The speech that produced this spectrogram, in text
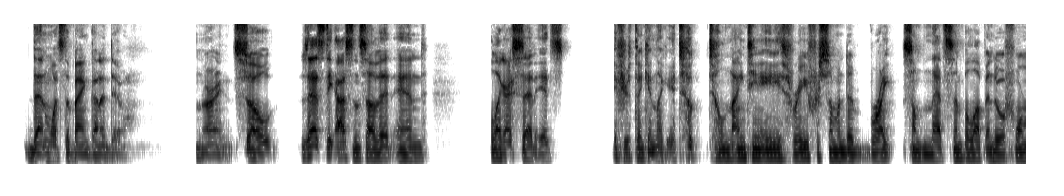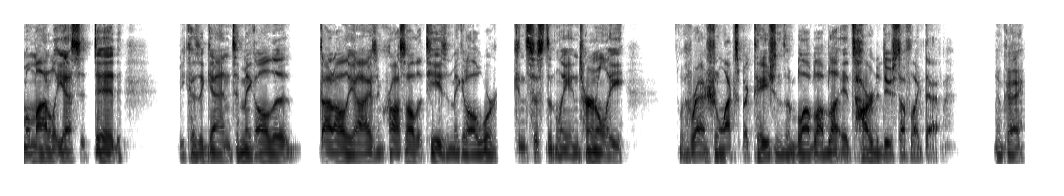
then what's the bank going to do? All right. So that's the essence of it. And like I said, it's if you're thinking like it took till 1983 for someone to write something that simple up into a formal model, yes, it did. Because again, to make all the dot all the I's and cross all the T's and make it all work consistently internally with rational expectations and blah, blah, blah, it's hard to do stuff like that. Okay.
